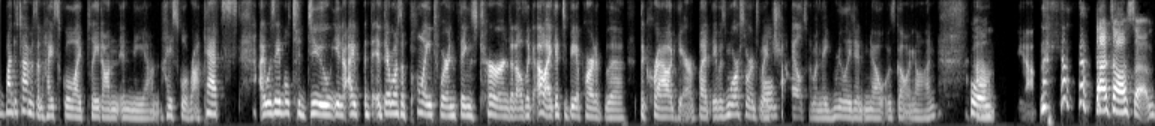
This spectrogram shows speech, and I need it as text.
by the time i was in high school i played on in the um, high school rockettes i was able to do you know i there was a point where things turned and i was like oh i get to be a part of the the crowd here but it was more towards cool. my childhood when they really didn't know what was going on cool um, yeah. That's awesome.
